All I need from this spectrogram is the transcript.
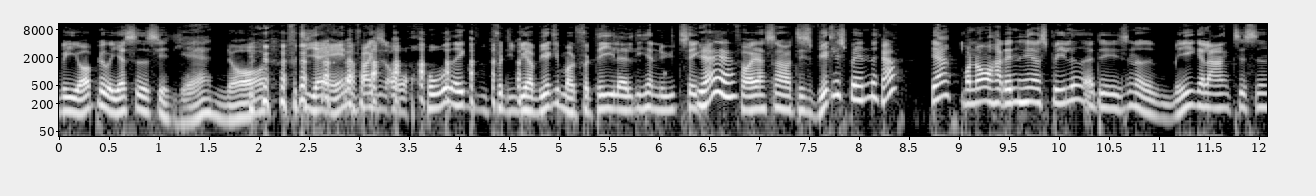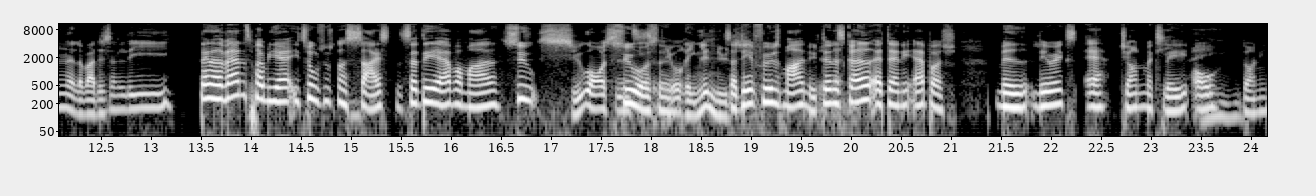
vil I opleve, at jeg sidder og siger, ja, nå, fordi jeg aner faktisk overhovedet ikke, fordi vi har virkelig måttet fordele alle de her nye ting Ja, ja. for jer, så det er virkelig spændende. Ja. Ja, hvornår har den her spillet? Er det sådan noget mega lang tid siden, eller var det sådan lige Den havde verdenspremiere i 2016, så det er hvor meget? Syv. syv år siden? Syv år Så det er jo siden. rimelig nyt. Så det føles meget nyt. Den er skrevet af Danny Abosh med lyrics af John McClay og Donny,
